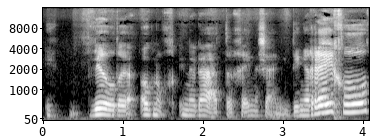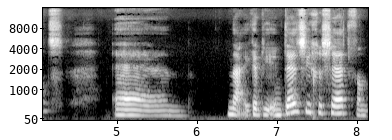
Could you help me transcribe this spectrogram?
Ik wilde ook nog inderdaad degene zijn die dingen regelt. En nou, ik heb die intentie gezet van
